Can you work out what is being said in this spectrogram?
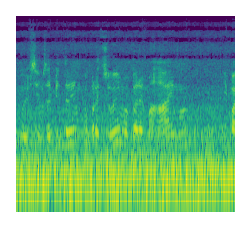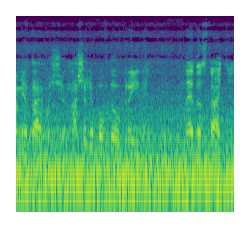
Дякую всім за підтримку. Працюємо, перемагаємо і пам'ятаємо, що наша любов до України недостатня.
